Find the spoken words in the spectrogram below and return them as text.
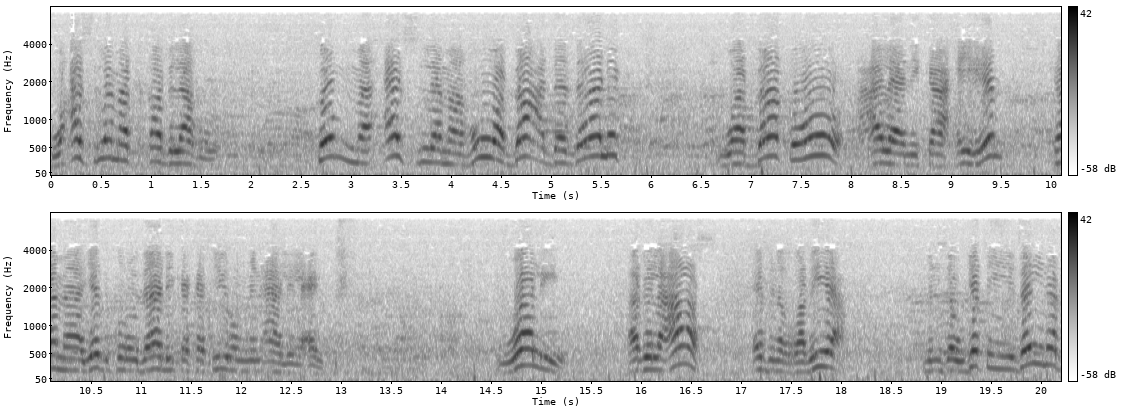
وأسلمت قبله ثم أسلم هو بعد ذلك وبقوا على نكاحهم كما يذكر ذلك كثير من أهل العلم. ولي أبي العاص ابن الربيع من زوجته زينب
